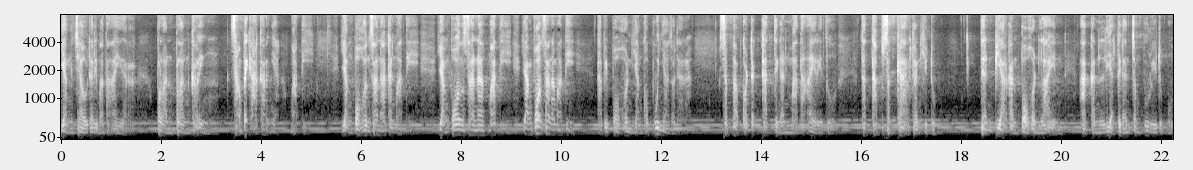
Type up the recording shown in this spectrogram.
yang jauh dari mata air pelan-pelan kering sampai ke akarnya mati. Yang pohon sana akan mati. Yang pohon sana mati. Yang pohon sana mati. Tapi pohon yang kau punya saudara. Sebab kau dekat dengan mata air itu. Tetap segar dan hidup. Dan biarkan pohon lain akan lihat dengan cemburu hidupmu.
